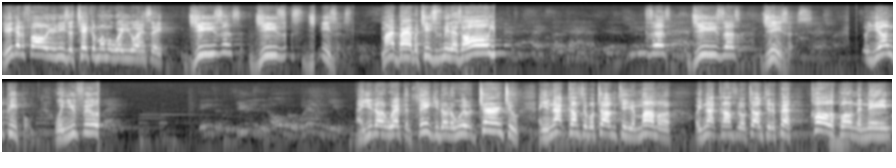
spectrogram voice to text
You ain't got to follow your knees. to take a moment where you are and say, Jesus, Jesus, Jesus. My Bible teaches me that's all you Jesus, Jesus, Jesus. So young people, when you feel and you don't know where to think, you don't know where to turn to, and you're not comfortable talking to your mama or you're not comfortable talking to the pastor, call upon the name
